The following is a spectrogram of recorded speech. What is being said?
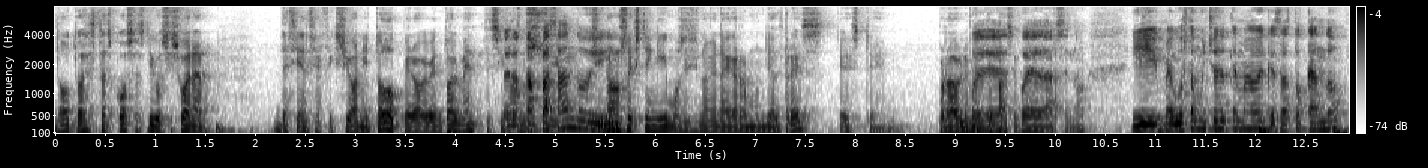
¿no? Todas estas cosas, digo, sí suenan de ciencia ficción y todo, pero eventualmente si, no, están nos, pasando si, no nos extinguimos y si no hay una guerra mundial 3, este, probablemente puede, pase. Puede darse, ¿no? Y me gusta mucho ese tema, que estás tocando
